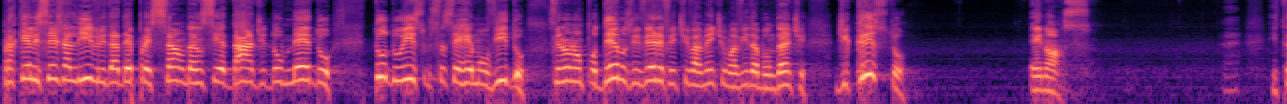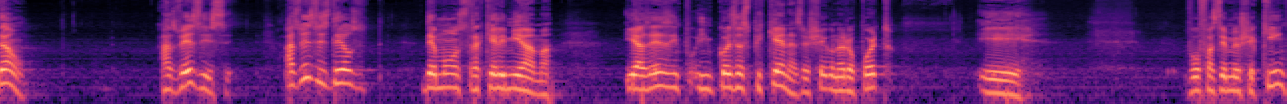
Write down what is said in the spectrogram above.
para que ele seja livre da depressão, da ansiedade, do medo, tudo isso precisa ser removido, senão não podemos viver efetivamente uma vida abundante de Cristo em nós. Então, às vezes, Às vezes Deus demonstra que Ele me ama. E às vezes em, em coisas pequenas. Eu chego no aeroporto e vou fazer meu check-in.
